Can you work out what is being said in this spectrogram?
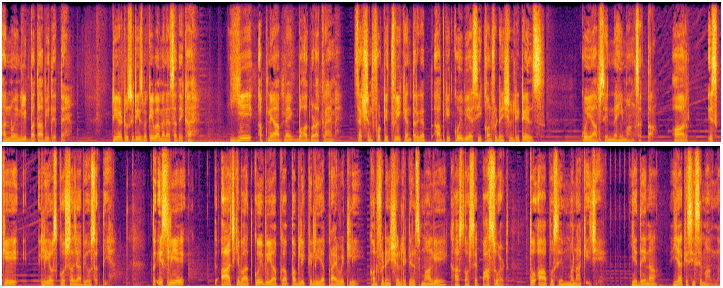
अनोइंगली बता भी देते हैं। टीयर टू सिटीज़ में कई बार मैंने ऐसा देखा है। ये अपने आप में एक बहुत बड़ा क्राइम है। सेक्शन 43 के अंतर्गत आपकी कोई भी ऐसी कॉन्फिडेंशियल डिटेल्स कोई आपसे नहीं मांग सकता और इसके लिए उसको सजा भी हो सकती है। तो इसलिए आज के बाद कोई भी आपका पब्लिकली या प्राइवेटली कॉन्फिडेंशियल डिटेल्स मांगे खासतौर से पासवर्ड तो आप उसे मना कीजिए। ये देना या किसी से मांगना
